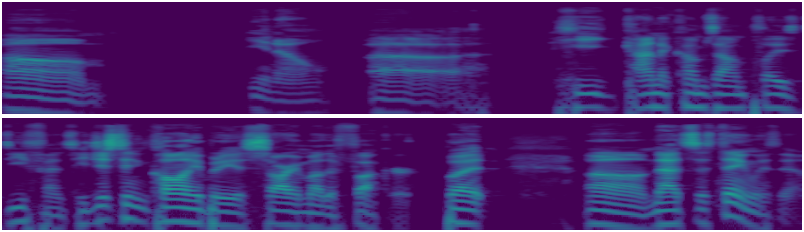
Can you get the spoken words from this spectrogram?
um, you know, uh, he kind of comes out and plays defense. He just didn't call anybody a sorry motherfucker, but um, that's the thing with him.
